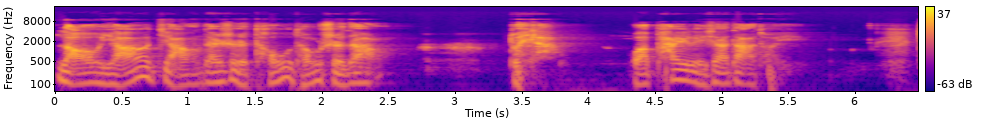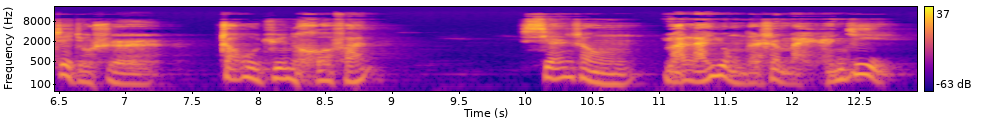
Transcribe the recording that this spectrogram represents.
老杨讲的是头头是道。对了，我拍了一下大腿，这就是昭君何藩先生原来用的是美人计。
